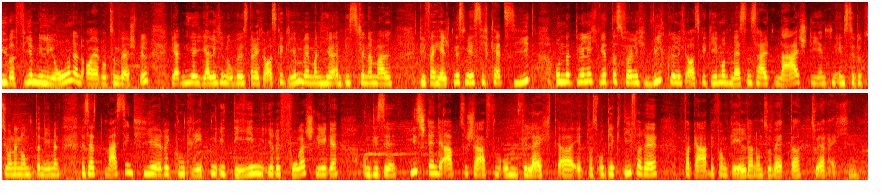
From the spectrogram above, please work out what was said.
über 4 Millionen Euro zum Beispiel werden hier jährlich in Oberösterreich ausgegeben, wenn man hier ein bisschen einmal die Verhältnismäßigkeit sieht. Und natürlich wird das völlig willkürlich ausgegeben und meistens halt nahestehenden Institutionen und Unternehmen. Das heißt, was sind hier Ihre konkreten Ideen, Ihre Vorschläge, um diese Missstände abzuschaffen, um vielleicht äh, etwas objektivere Vergabe von Geldern und so weiter zu erreichen?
